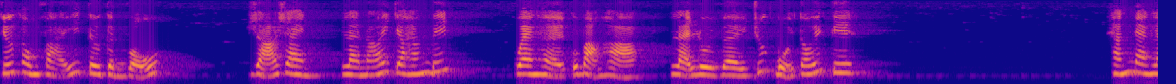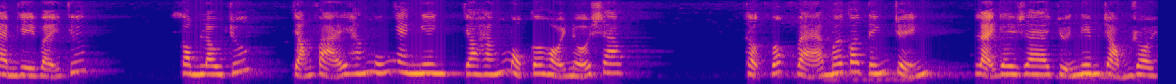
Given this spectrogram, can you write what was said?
chứ không phải tư kình vũ. Rõ ràng là nói cho hắn biết, quan hệ của bọn họ lại lùi về trước buổi tối kia. Hắn đang làm gì vậy chứ? Không lâu trước, chẳng phải hắn muốn nhan nghiêng cho hắn một cơ hội nữa sao? Thật vất vả mới có tiến triển, lại gây ra chuyện nghiêm trọng rồi.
